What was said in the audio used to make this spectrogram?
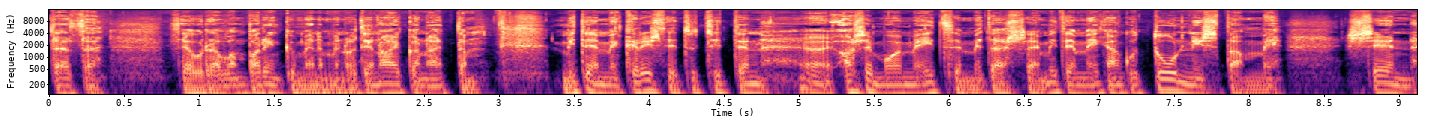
tässä seuraavan parinkymmenen minuutin aikana, että miten me kristityt sitten asemoimme itsemme tässä ja miten me ikään kuin tunnistamme sen,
